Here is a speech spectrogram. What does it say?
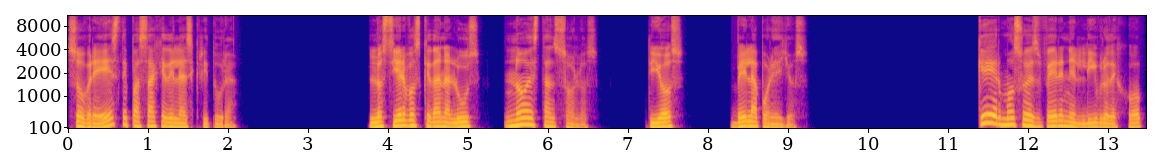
sobre este pasaje de la Escritura. Los siervos que dan a luz no están solos. Dios vela por ellos. Qué hermoso es ver en el libro de Job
